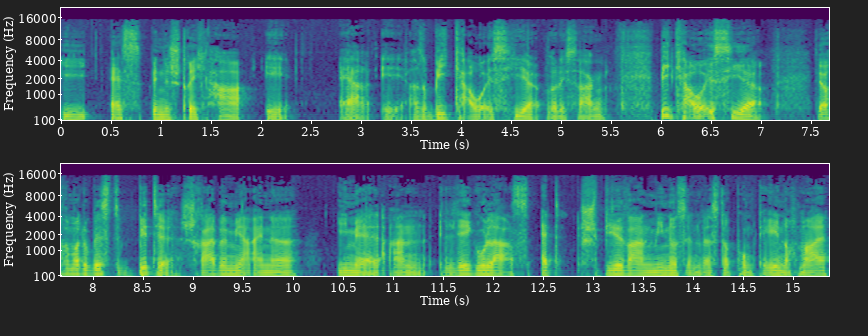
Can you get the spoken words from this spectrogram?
I S H E R E. Also Cow is here, würde ich sagen. Cow is here. Wer auch immer du bist, bitte schreibe mir eine E-Mail an legolas@spielwaren-investor.de nochmal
